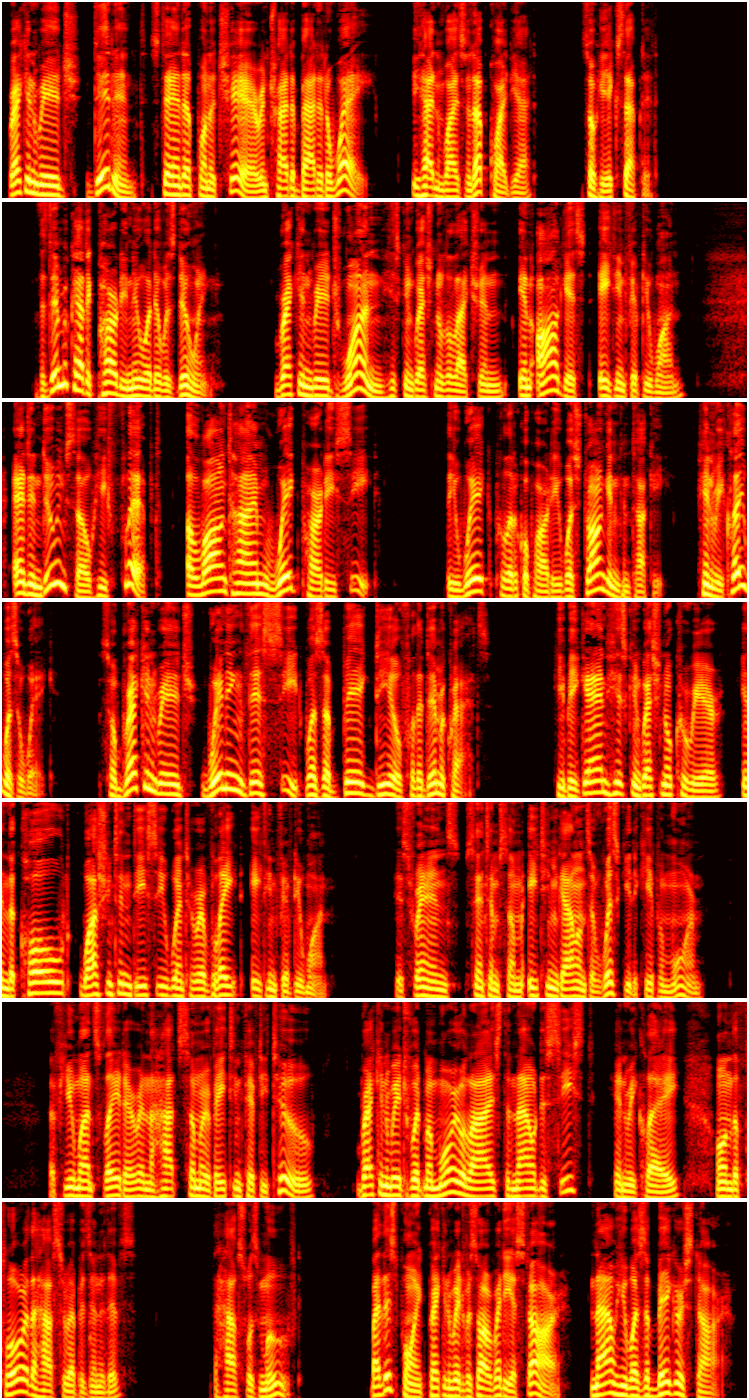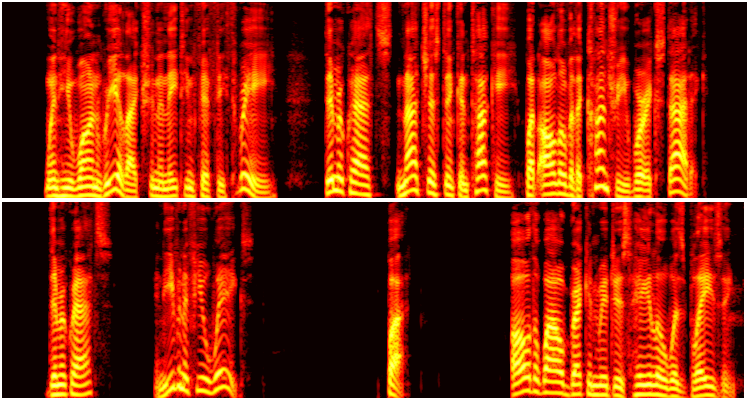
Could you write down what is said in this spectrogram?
Breckinridge didn't stand up on a chair and try to bat it away. He hadn't wisened up quite yet, so he accepted. The Democratic Party knew what it was doing. Breckinridge won his congressional election in August 1851, and in doing so, he flipped a longtime Whig Party seat. The Whig political party was strong in Kentucky. Henry Clay was a Whig. So Breckinridge winning this seat was a big deal for the Democrats. He began his congressional career in the cold Washington, D.C. winter of late 1851. His friends sent him some 18 gallons of whiskey to keep him warm. A few months later, in the hot summer of 1852, Breckinridge would memorialize the now deceased Henry Clay on the floor of the House of Representatives. The House was moved. By this point, Breckinridge was already a star. Now he was a bigger star. When he won re election in 1853, Democrats, not just in Kentucky, but all over the country, were ecstatic. Democrats, and even a few Whigs. But all the while Breckinridge's halo was blazing,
